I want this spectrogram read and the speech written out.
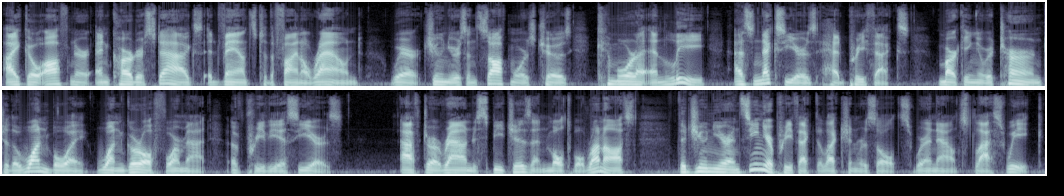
Aiko Offner, and Carter Staggs advanced to the final round, where juniors and sophomores chose Kimura and Lee as next year's head prefects, marking a return to the one boy, one girl format of previous years. After a round of speeches and multiple runoffs, the junior and senior prefect election results were announced last week.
